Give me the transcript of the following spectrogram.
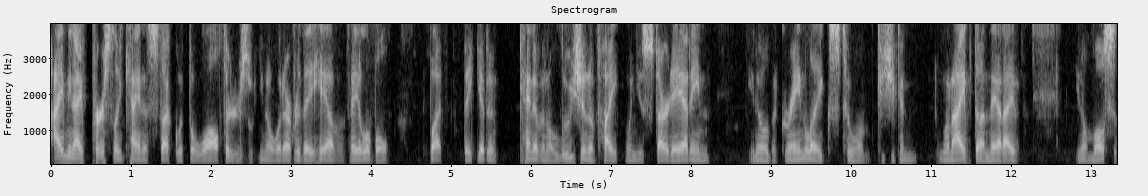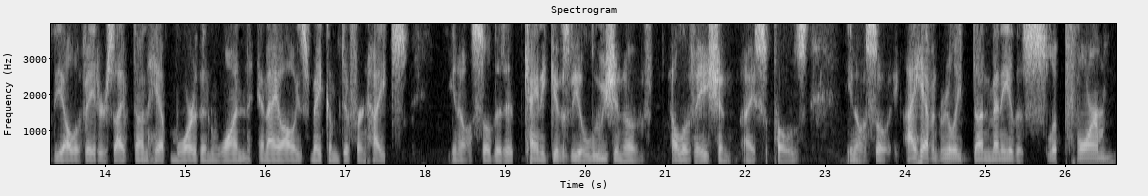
I mean, I've personally kind of stuck with the Walthers, you know, whatever they have available, but they get a kind of an illusion of height when you start adding, you know, the grain legs to them. Because you can, when I've done that, I've, you know, most of the elevators I've done have more than one, and I always make them different heights, you know, so that it kind of gives the illusion of elevation, I suppose you know so i haven't really done many of the slip form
